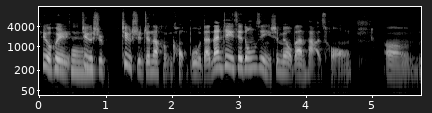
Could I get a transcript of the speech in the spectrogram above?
这个会，这个是这个是真的很恐怖的。但这些东西你是没有办法从嗯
